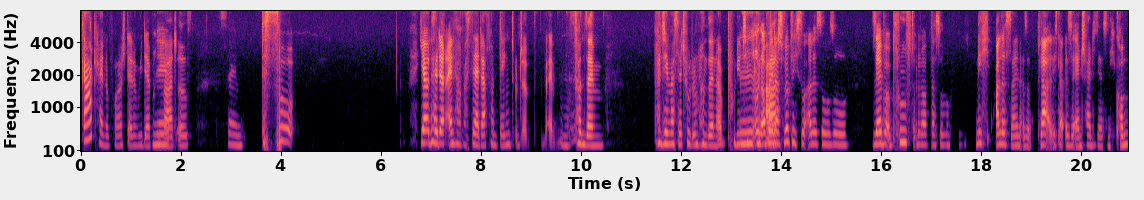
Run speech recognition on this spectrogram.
gar keine Vorstellung, wie der Nee. privat ist. Same. Das ist so. Ja, und halt auch einfach, was der davon denkt und äh, von seinem. Von dem, was er tut und von seiner Politik. Mm, Und ob er das wirklich so alles so, so selber approved oder ob das so nicht alles sein. Also klar, ich glaube, also er entscheidet ja es nicht kommen.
